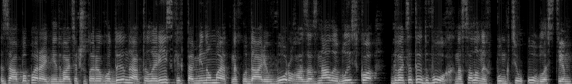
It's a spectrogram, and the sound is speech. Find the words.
За попередні 24 години артилерійських та мінометних ударів ворога зазнали близько 22 населених пунктів області.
